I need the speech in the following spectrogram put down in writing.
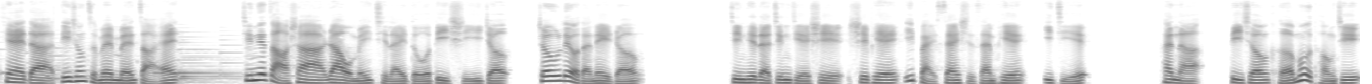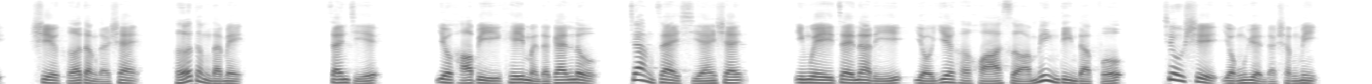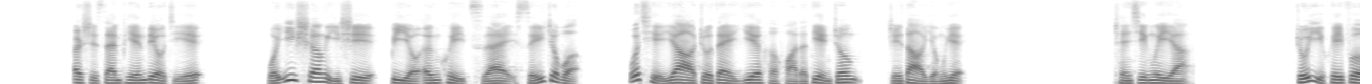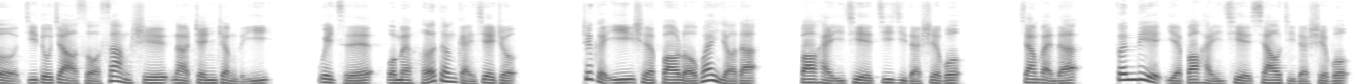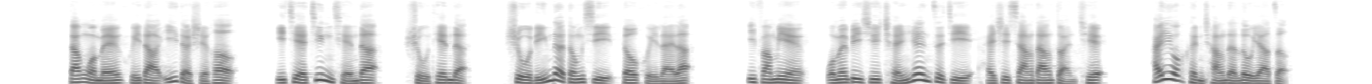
亲爱的弟兄姊妹们，早安！今天早上，让我们一起来读第十一周周六的内容。今天的经节是诗篇一百三十三篇一节。看呐，弟兄和睦同居，是何等的善，何等的美！三节，又好比黑门的甘露降在锡安山，因为在那里有耶和华所命定的福，就是永远的生命。二十三篇六节。我一生一世必有恩惠慈爱随着我，我且要住在耶和华的殿中，直到永远。晨星喂养，主已恢复基督教所丧失那真正的一，为此我们何等感谢主！这个一是包罗万有的，包含一切积极的事物；相反的，分裂也包含一切消极的事物。当我们回到一的时候，一切敬虔的、属天的。属灵的东西都回来了。一方面，我们必须承认自己还是相当短缺，还有很长的路要走；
